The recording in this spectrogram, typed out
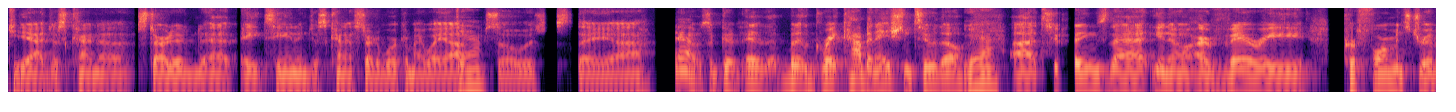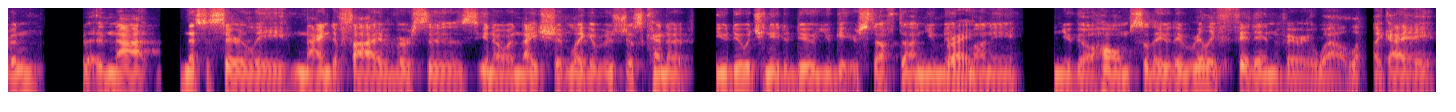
yeah, just kind of started at 18 and just kind of started working my way up. So it was just a uh, yeah, it was a good, uh, but a great combination too, though. Yeah, uh, two things that you know are very performance driven, not necessarily nine to five versus you know a night shift. Like it was just kind of you do what you need to do, you get your stuff done, you make right. money, and you go home. So they, they really fit in very well. Like I,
